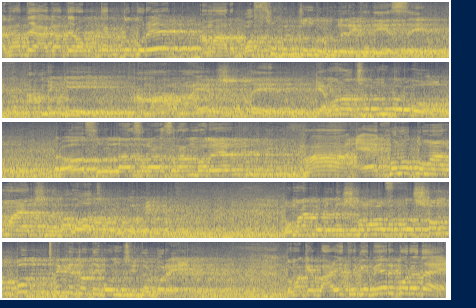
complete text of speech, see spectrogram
আঘাতে আঘাতে রক্তাক্ত করে আমার বস্ত্র পর্যন্ত খুলে রেখে দিয়েছে। আমি কি আমার মায়ের সাথে কেমন আচরণ করব? রসুল্লাহ সাল্লাম বলেন হ্যাঁ এখনও তোমার মায়ের সাথে ভালো আচরণ করবে তোমাকে যদি সমস্ত সম্পদ থেকে যদি বঞ্চিত করে তোমাকে বাড়ি থেকে বের করে দেয়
